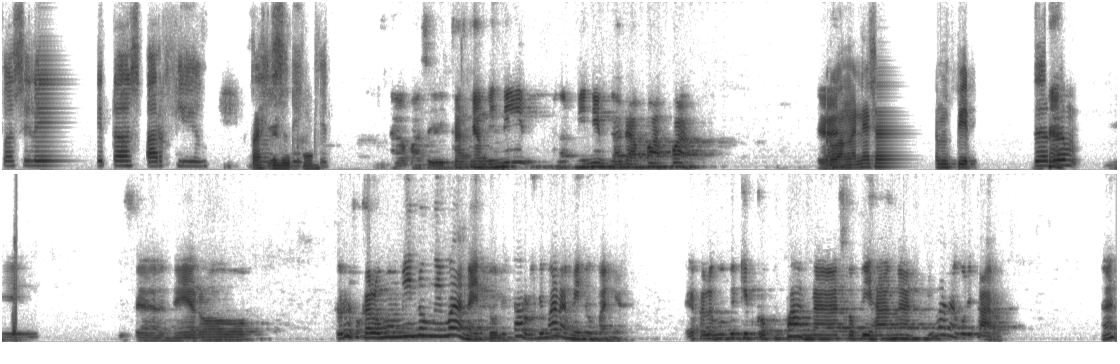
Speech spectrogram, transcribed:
facilities are few. Fasilitas. Nah, fasilitasnya minim, sangat minim, nggak ada apa-apa. Ya, Ruangannya sempit. Serem. bisa narrow. Terus kalau mau minum gimana itu? Ditaruh di mana minumannya? Ya kalau mau bikin kopi panas, kopi hangat, di mana mau ditaruh? Hah?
